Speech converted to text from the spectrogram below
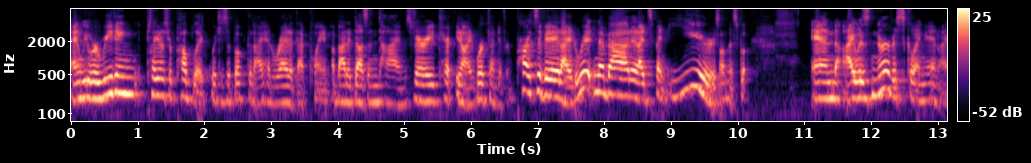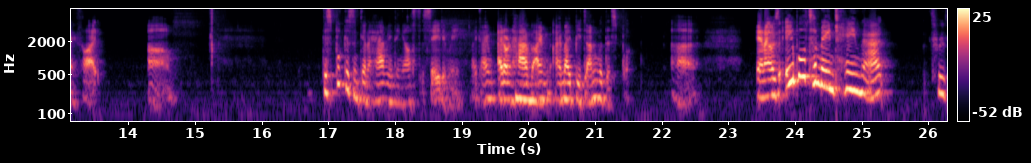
And we were reading Plato's Republic, which is a book that I had read at that point about a dozen times. Very, you know, I'd worked on different parts of it, I had written about it, I'd spent years on this book. and I was nervous going in. I thought, um, this book isn't going to have anything else to say to me. Like I, I don't have, I'm, I might be done with this book. Uh, and I was able to maintain that through,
